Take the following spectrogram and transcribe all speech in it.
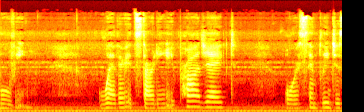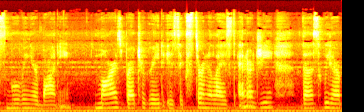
moving. Whether it's starting a project or simply just moving your body. Mars retrograde is externalized energy, thus, we are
